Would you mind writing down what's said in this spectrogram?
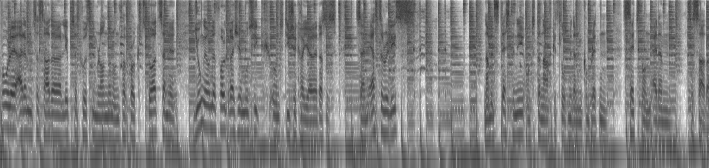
Pole Adam Zasada lebt seit kurzem in London und verfolgt dort seine junge und erfolgreiche Musik- und DJ-Karriere. Das ist sein erster Release namens Destiny und danach geht's los mit einem kompletten Set von Adam Zasada.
